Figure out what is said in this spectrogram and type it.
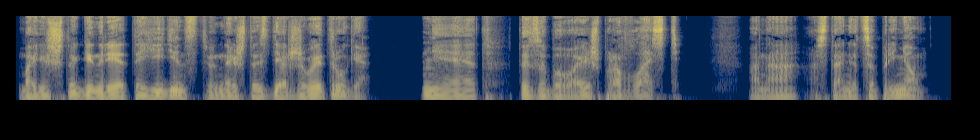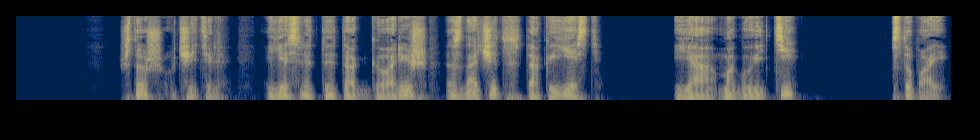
Боюсь, что Генриетта единственное, что сдерживает Руги. Нет, ты забываешь про власть. Она останется при нем. Что ж, учитель, если ты так говоришь, значит, так и есть. Я могу идти? Ступай.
